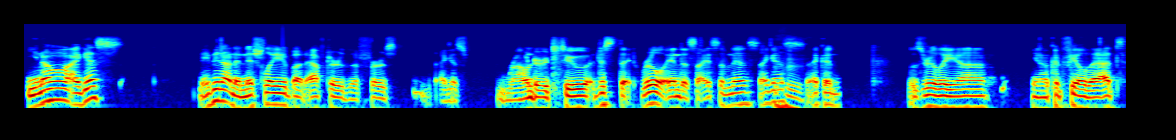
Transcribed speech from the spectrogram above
you know, I guess maybe not initially, but after the first, I guess round or two, just the real indecisiveness. I guess mm-hmm. I could was really uh, you know could feel that.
